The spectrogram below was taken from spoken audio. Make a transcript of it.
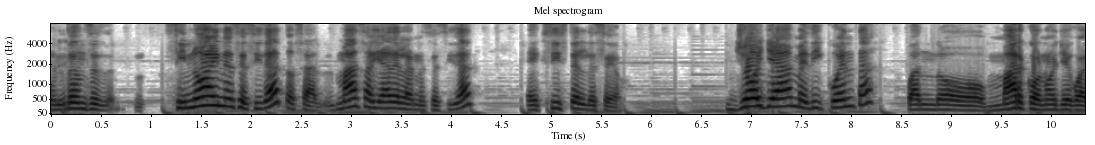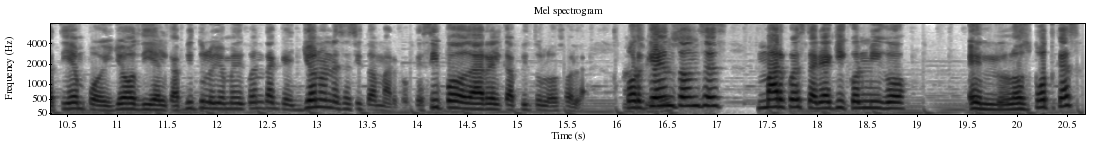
Entonces, si no hay necesidad, o sea, más allá de la necesidad, existe el deseo. Yo ya me di cuenta cuando Marco no llegó a tiempo y yo di el capítulo, yo me di cuenta que yo no necesito a Marco, que sí puedo dar el capítulo sola. ¿Por Así qué es. entonces Marco estaría aquí conmigo en los podcasts?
